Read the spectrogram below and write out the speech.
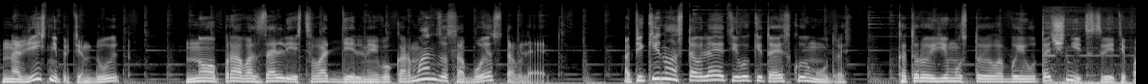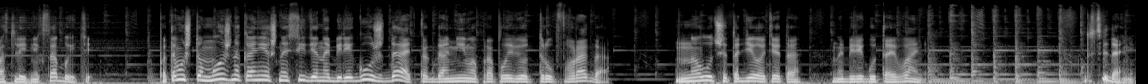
На весь не претендуют – но право залезть в отдельный его карман за собой оставляет. А Пекину оставляет его китайскую мудрость, которую ему стоило бы и уточнить в свете последних событий. Потому что можно, конечно, сидя на берегу, ждать, когда мимо проплывет труп врага. Но лучше-то делать это на берегу Тайваня. До свидания.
